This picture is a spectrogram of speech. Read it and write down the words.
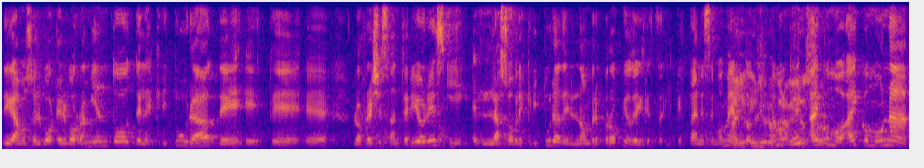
digamos, el, borramiento de la escritura de este, eh, los reyes anteriores y la sobreescritura del nombre propio del que está, en ese momento. Hay, un libro hay, como, hay como una,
